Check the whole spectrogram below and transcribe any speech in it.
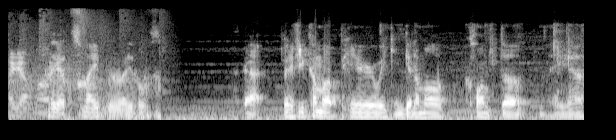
I got mine. They got sniper rifles. Right. But if you come up here, we can get them all clumped up. They, uh,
